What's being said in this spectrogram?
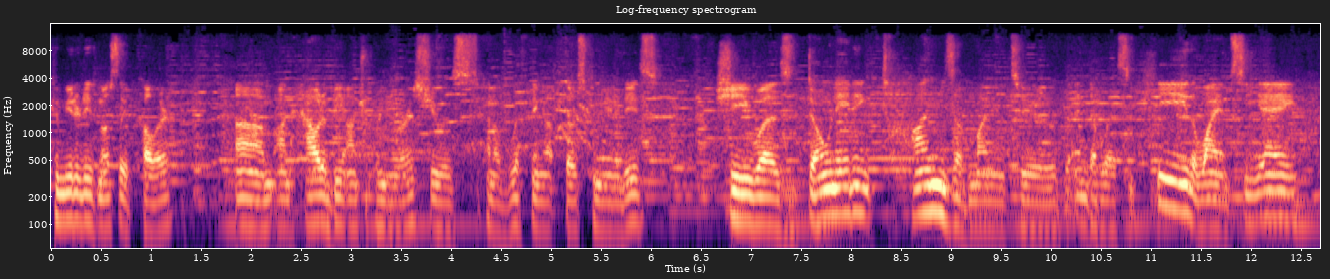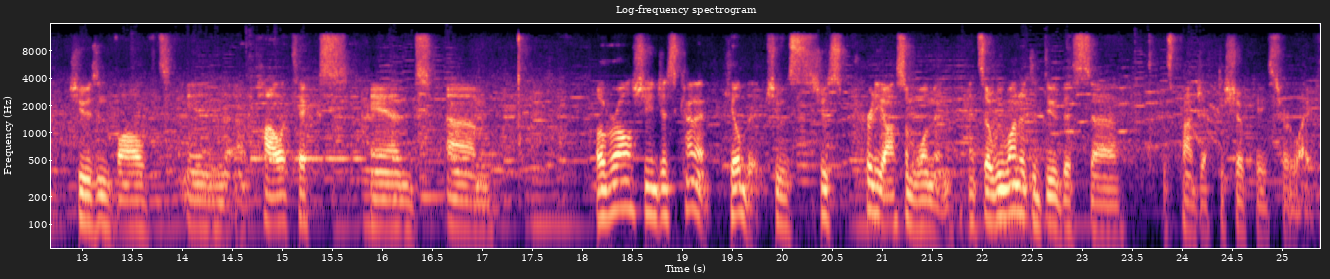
communities, mostly of color, um, on how to be entrepreneurs. She was kind of lifting up those communities. She was donating tons of money to the NAACP, the YMCA. She was involved in uh, politics and um, overall, she just kind of killed it. She was she was a pretty awesome woman, and so we wanted to do this uh, this project to showcase her life.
